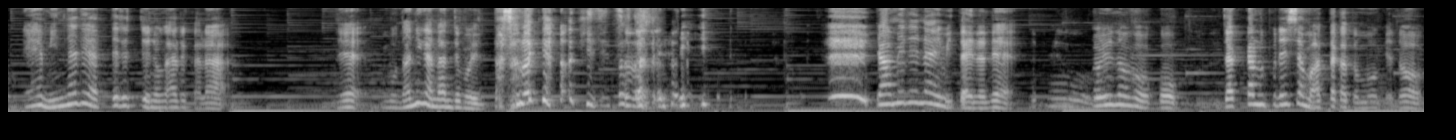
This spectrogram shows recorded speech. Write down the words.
ん。ね、みんなでやってるっていうのがあるから、ね、もう何が何でも出さなきゃ 期日までに やめれないみたいなね。うんそういうのもこう若干のプレッシャーもあったかと思うけど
